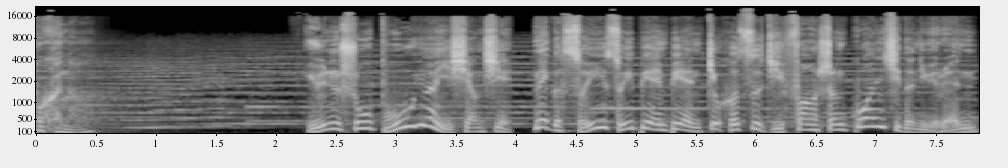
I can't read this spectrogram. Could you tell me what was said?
不可能。云舒不愿意相信，那个随随便便就和自己发生关系的女人，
